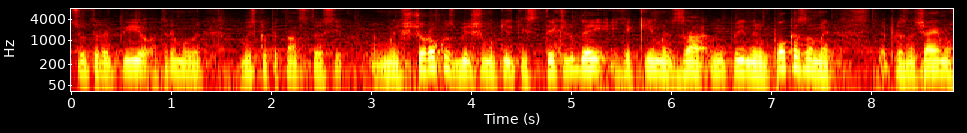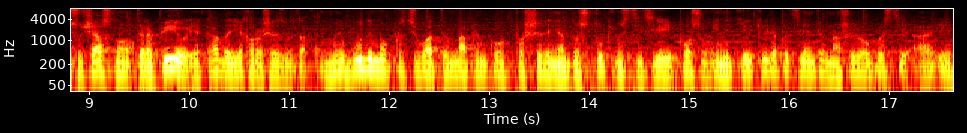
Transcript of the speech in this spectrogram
цю терапію отримали близько 15 осіб. Ми щороку збільшимо кількість тих людей, якими за відповідними показами призначаємо сучасну терапію, яка дає хороші результати. Ми будемо працювати в напрямку поширення доступності цієї послуги не тільки для пацієнтів нашої області, а й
